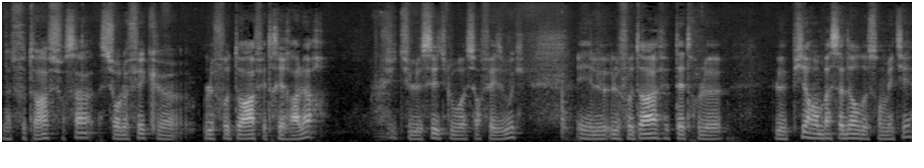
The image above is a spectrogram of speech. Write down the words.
notre photographe sur ça, sur le fait que le photographe est très râleur. Tu, le sais, tu le vois sur Facebook. Et le, photographe est peut-être le, le, pire ambassadeur de son métier.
